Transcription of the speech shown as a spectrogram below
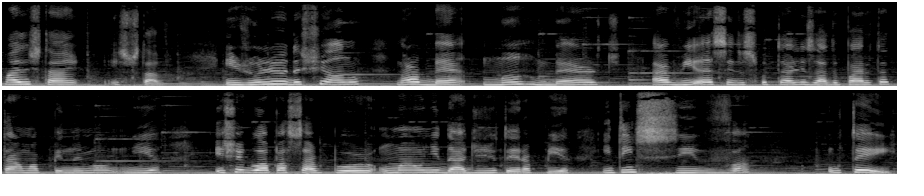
mas está estável. Em julho deste ano, Marbert havia sido hospitalizado para tratar uma pneumonia e chegou a passar por uma unidade de terapia intensiva UTI.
